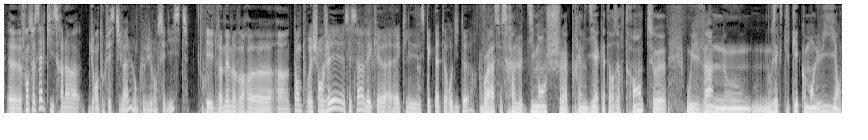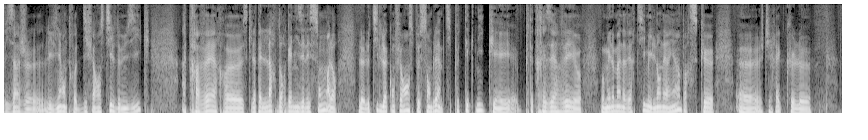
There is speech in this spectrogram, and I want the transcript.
Euh, François Salle qui sera là durant tout le festival, donc le violoncelliste. Et il va même avoir euh, un temps pour échanger, c'est ça, avec, euh, avec les spectateurs auditeurs? Voilà, ce sera le dimanche après-midi à 14h30 euh, où il va nous, nous expliquer comment lui envisage les liens entre différents styles de musique à travers ce qu'il appelle l'art d'organiser les sons. Alors, le, le, titre de la conférence peut sembler un petit peu technique et peut-être réservé aux, aux mélomanes avertis, mais il n'en est rien parce que je dirais que le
